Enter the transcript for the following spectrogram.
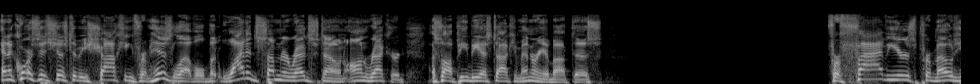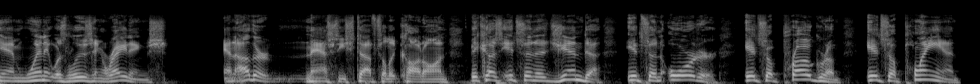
And, of course, it's just to be shocking from his level, but why did Sumner Redstone, on record, I saw a PBS documentary about this, for five years promote him when it was losing ratings and other nasty stuff till it caught on because it's an agenda, it's an order, it's a program, it's a plan.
